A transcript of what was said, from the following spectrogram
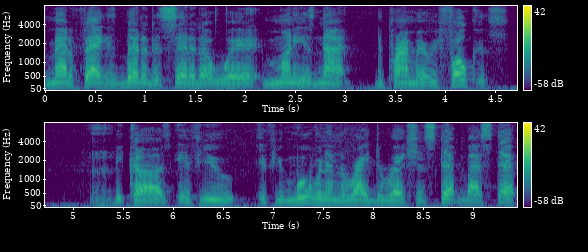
Matter of fact, it's better to set it up where money is not the primary focus mm-hmm. because if you if you're moving in the right direction step by step,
